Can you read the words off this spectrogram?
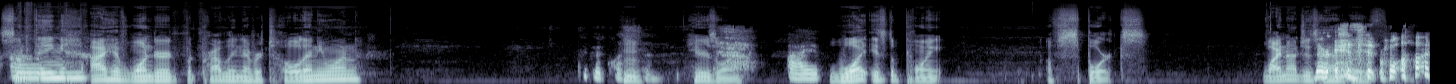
Something Um, I have wondered but probably never told anyone. That's a good question. Here's one. I What is the point of sporks? Why not just there have a- isn't one.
